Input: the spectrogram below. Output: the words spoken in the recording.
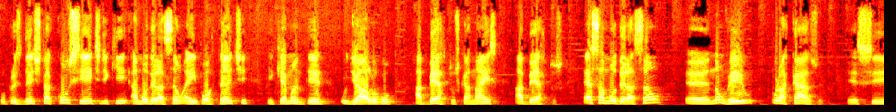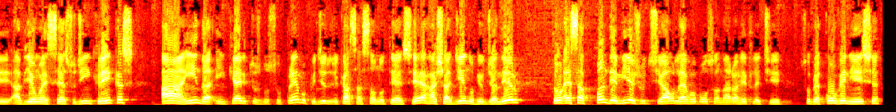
o presidente está consciente de que a moderação é importante e quer manter o diálogo aberto, os canais abertos. Essa moderação eh, não veio por acaso. Esse havia um excesso de encrencas. Há ainda inquéritos no Supremo, pedido de cassação no TSE, rachadinha no Rio de Janeiro. Então, essa pandemia judicial leva o Bolsonaro a refletir sobre a conveniência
